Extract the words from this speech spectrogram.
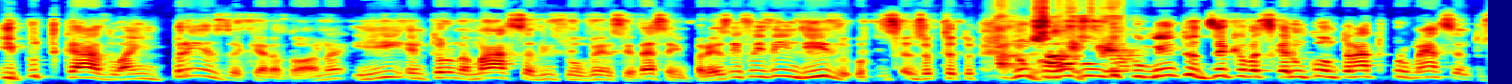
hipotecado à empresa que era dona e entrou na massa de insolvência dessa empresa e foi vendido. Ou seja, portanto, ah, nunca houve um documento a dizer que vai sequer um contrato de promessa entre,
